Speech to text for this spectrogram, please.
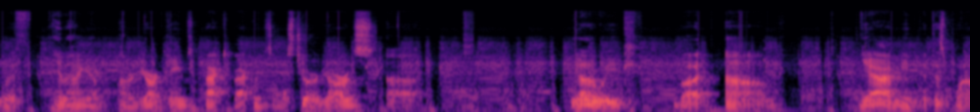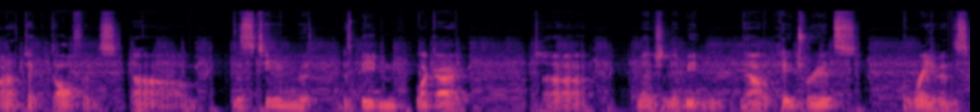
with him having a 100 yard games back to back weeks, almost 200 yards uh, the other week. But um, yeah, I mean, at this point, I have to take the Dolphins. Um, this team that has beaten, like I uh, mentioned, they've beaten now the Patriots, the Ravens,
